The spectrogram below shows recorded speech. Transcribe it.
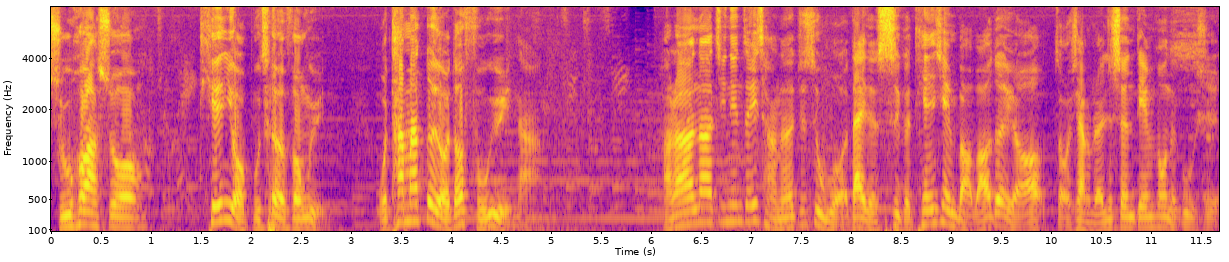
俗话说，天有不测风云，我他妈队友都浮云呐！好了，那今天这一场呢，就是我带着四个天线宝宝队友走向人生巅峰的故事。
